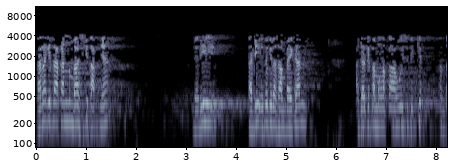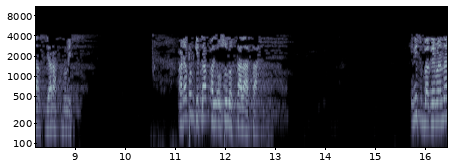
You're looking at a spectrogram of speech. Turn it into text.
Karena kita akan membahas kitabnya, jadi tadi itu kita sampaikan agar kita mengetahui sedikit tentang sejarah penulis. Adapun kitab Al-Usulul Salasah. Ini sebagaimana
